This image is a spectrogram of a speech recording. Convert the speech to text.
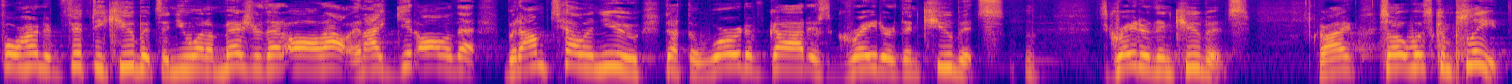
450 cubits and you want to measure that all out. And I get all of that. But I'm telling you that the word of God is greater than cubits. It's greater than cubits, right? So it was complete.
